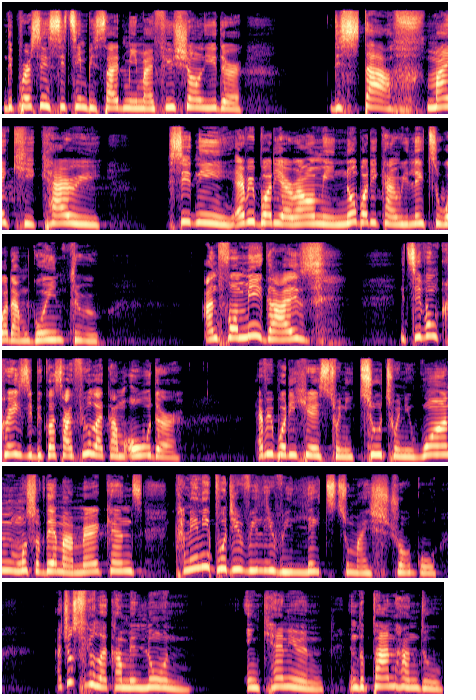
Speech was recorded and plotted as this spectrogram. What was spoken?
The person sitting beside me, my fusion leader, the staff, Mikey, Carrie, Sydney, everybody around me, nobody can relate to what I'm going through. And for me, guys, it's even crazy because I feel like I'm older. Everybody here is 22, 21, most of them are Americans. Can anybody really relate to my struggle? I just feel like I'm alone in Canyon, in the panhandle.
